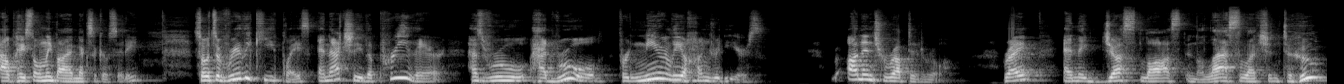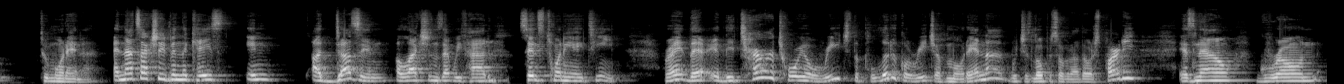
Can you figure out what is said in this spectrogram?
outpaced only by mexico city. So it's a really key place and actually the PRI there has ruled had ruled for nearly 100 years. Uninterrupted rule right? And they just lost in the last election to who? To morena. And that's actually been the case in a dozen elections that we've had since 2018 right? The, the territorial reach, the political reach of Morena, which is Lopez Obrador's party, is now grown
